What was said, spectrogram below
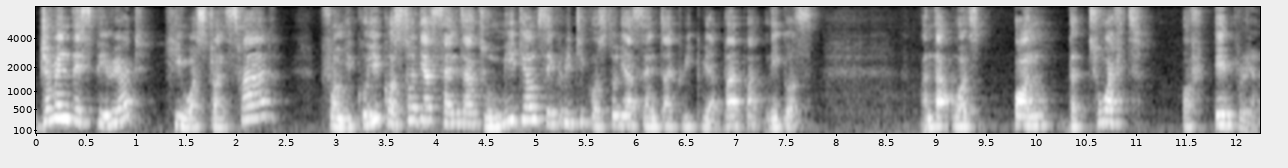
During this period, he was transferred from Ikoyi Custodial Center to Medium Security Custodial Center, Kirikiri Apapa, Lagos, and that was on the 12th of April.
